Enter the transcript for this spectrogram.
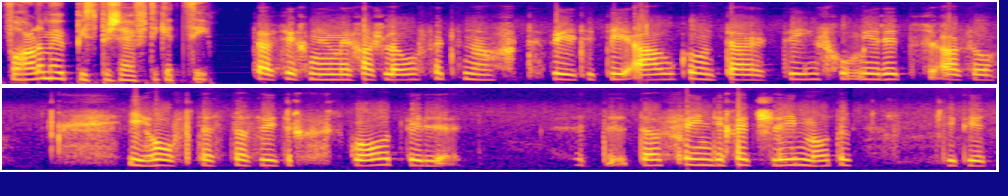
Vor allem etwas beschäftigt sie dass ich nicht mehr schlafen kann Nacht, weil die Augen und der Dings kommt mir jetzt, also ich hoffe, dass das wieder geht, weil das finde ich jetzt schlimm, oder? Ich bin jetzt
